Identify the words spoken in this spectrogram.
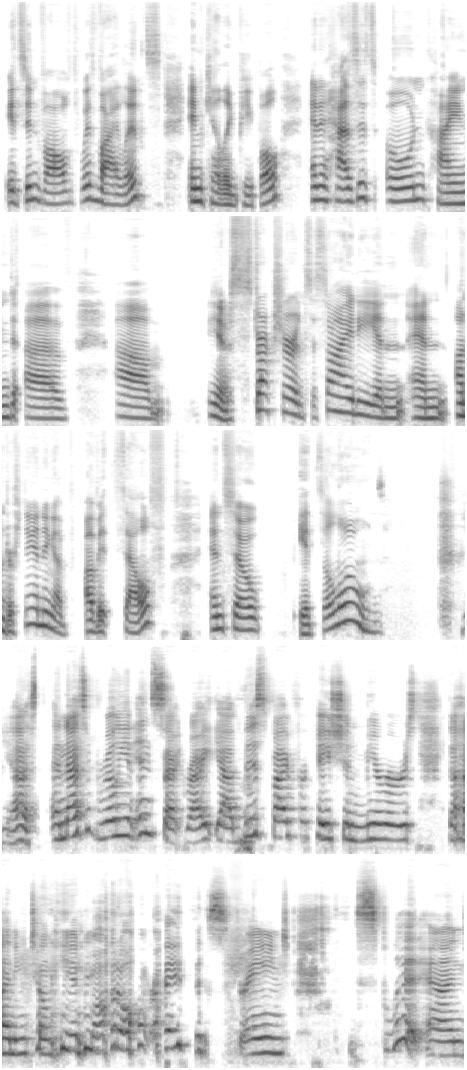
it's involved with violence and killing people. And it has its own kind of, um, you know, structure and society and, and understanding of, of itself. And so it's alone. Yes, and that's a brilliant insight, right? Yeah, this bifurcation mirrors the Huntingtonian model, right? This strange split and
